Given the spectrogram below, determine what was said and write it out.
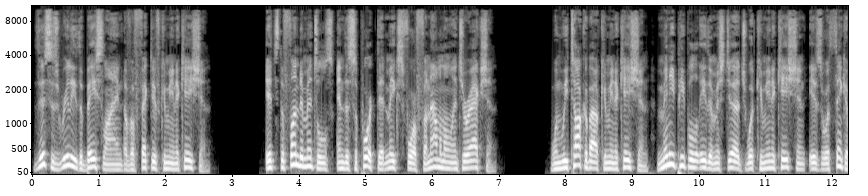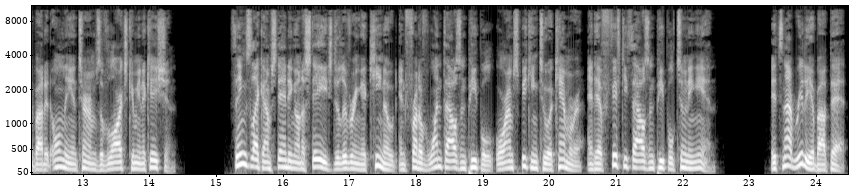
This is really the baseline of effective communication. It's the fundamentals and the support that makes for phenomenal interaction. When we talk about communication, many people either misjudge what communication is or think about it only in terms of large communication. Things like I'm standing on a stage delivering a keynote in front of 1,000 people or I'm speaking to a camera and have 50,000 people tuning in. It's not really about that.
